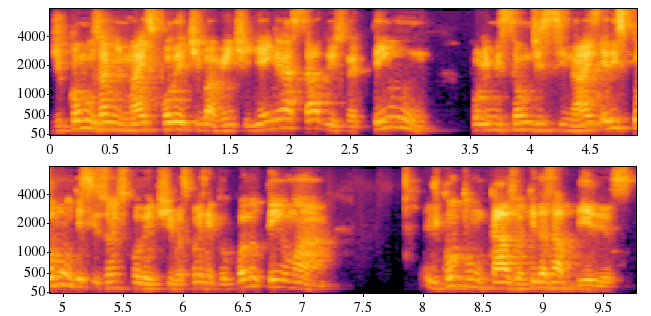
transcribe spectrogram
de como os animais coletivamente, e é engraçado isso, né? Tem um, por emissão de sinais, eles tomam decisões coletivas. Por exemplo, quando tem uma. Ele conta um caso aqui das abelhas.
